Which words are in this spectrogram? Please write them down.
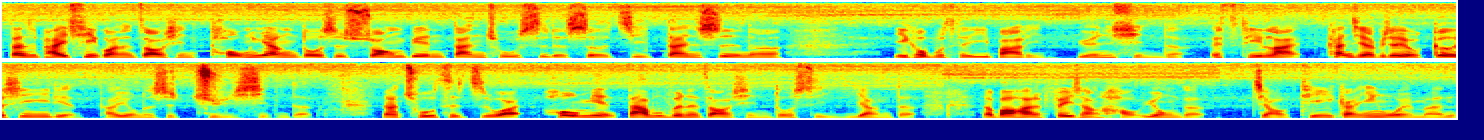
但是排气管的造型同样都是双边单出式的设计，但是呢。EcoBoost 的180圆形的 ST Line 看起来比较有个性一点，它用的是矩形的。那除此之外，后面大部分的造型都是一样的。那包含非常好用的脚踢感应尾门，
